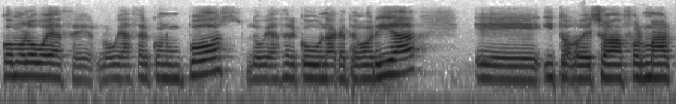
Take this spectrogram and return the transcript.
¿Cómo lo voy a hacer? Lo voy a hacer con un post, lo voy a hacer con una categoría eh, y todo eso va a formar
